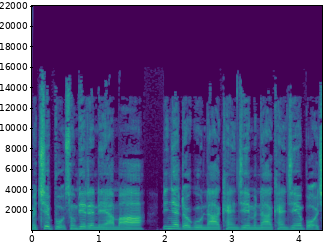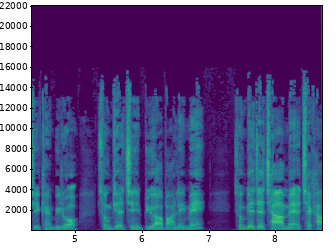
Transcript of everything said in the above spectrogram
မချစ်ဖို့ဆုံးဖြတ်တဲ့နေရာမှာပြည့်ညတ်တော်ကိုနာခံခြင်းမနာခံခြင်းအပေါ်အခြေခံပြီးတော့ဆုံးဖြတ်ခြင်းပြုရပါလိမ့်မယ်။ဆုံးဖြတ်ချက်ချရမယ့်အချက်ခါ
